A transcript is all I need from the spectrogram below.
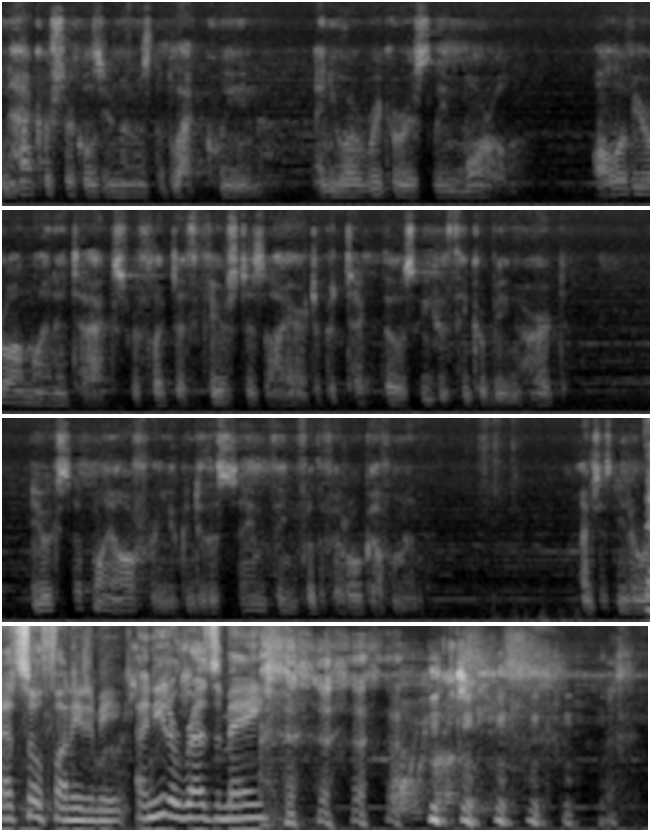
In hacker circles, you're known as the Black Queen, and you are rigorously moral All of your online attacks reflect a fierce desire to protect those who you think are being hurt. You accept my offer, you can do the same thing for the federal government. I just need a That's so funny to me. I need a resume.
